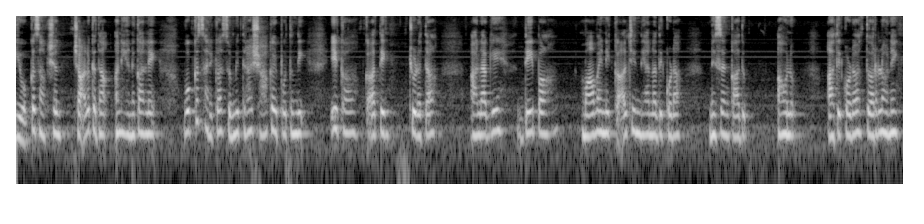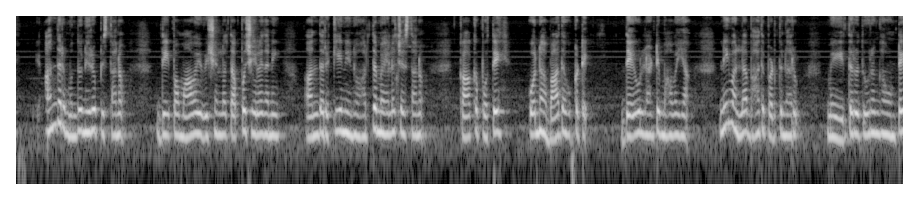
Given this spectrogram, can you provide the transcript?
ఈ ఒక్క సాక్ష్యం చాలు కదా అని అనగానే ఒక్కసారిగా సుమిత్ర షాక్ అయిపోతుంది. ఇక కార్తీక్ చూడతా అలాగే దీప మావయ్యని కాల్చింది అన్నది కూడా నిజం కాదు. అవును అది కూడా త్వరలోనే అందరి ముందు నిరూపిస్తాను. దీప మావయ్య విషయంలో తప్పు చేయలేదని అందరికీ నేను అర్థమయ్యేలా చేస్తాను. కాకపోతే ఓ నా బాధ ఒక్కటే. దేవుళ్ళంటి మావయ్య నీ వల్ల బాధపడుతున్నారు. మీ ఇద్దరు దూరంగా ఉంటే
